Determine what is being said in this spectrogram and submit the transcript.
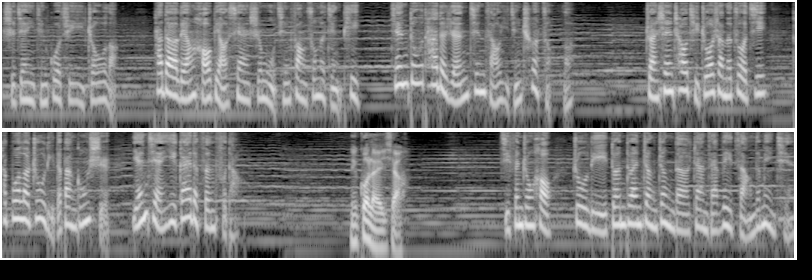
时间已经过去一周了，他的良好表现使母亲放松了警惕，监督他的人今早已经撤走了。转身抄起桌上的座机。他拨了助理的办公室，言简意赅的吩咐道：“你过来一下。”几分钟后，助理端端正正的站在魏子昂的面前。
